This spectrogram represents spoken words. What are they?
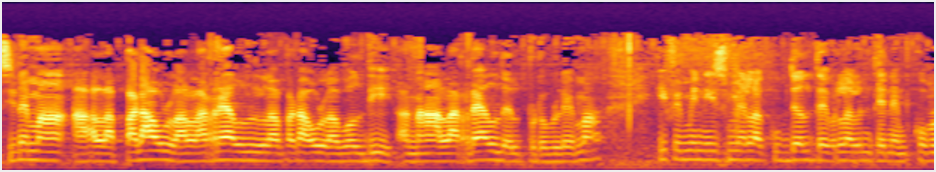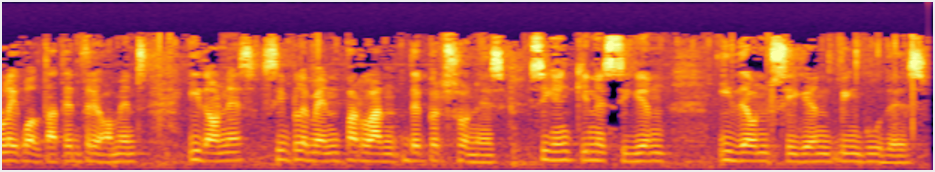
si anem a, a la paraula, a l'arrel de la paraula vol dir anar a l'arrel del problema, i feminisme, la CUP del Tebre l'entenem com la igualtat entre homes i dones, simplement parlant de persones, siguen quines siguen i d'on siguen vingudes.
